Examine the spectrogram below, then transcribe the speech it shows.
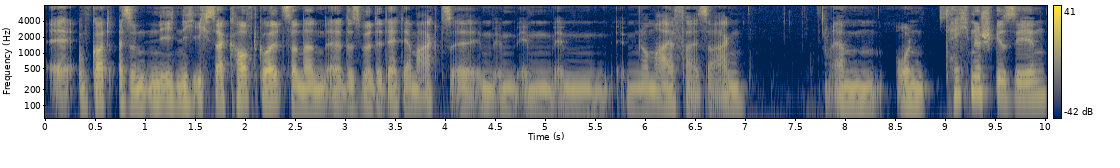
äh, oh Gott, also nicht, nicht ich sag kauft Gold, sondern äh, das würde der, der Markt äh, im, im, im, im, im Normalfall sagen. Ähm, und technisch gesehen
